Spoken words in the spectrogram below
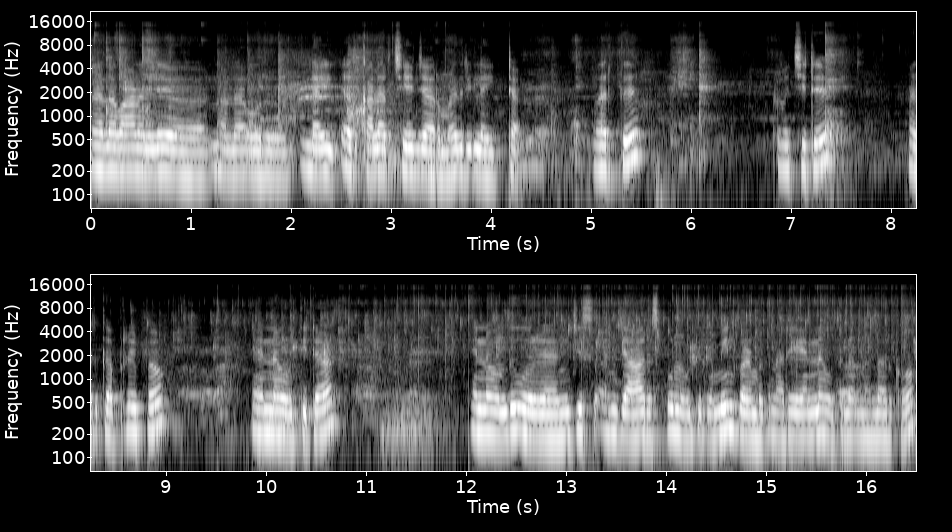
நல்லா வானல்லே நல்லா ஒரு லைட் அது கலர் சேஞ்ச் ஆகிற மாதிரி லைட்டாக வறுத்து வச்சுட்டு அதுக்கப்புறம் இப்போ எண்ணெய் ஊற்றிட்டேன் எண்ணெய் வந்து ஒரு அஞ்சு அஞ்சு ஆறு ஸ்பூன் ஊற்றிருக்கேன் மீன் குழம்புக்கு நிறைய எண்ணெய் ஊற்றினா நல்லாயிருக்கும்.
